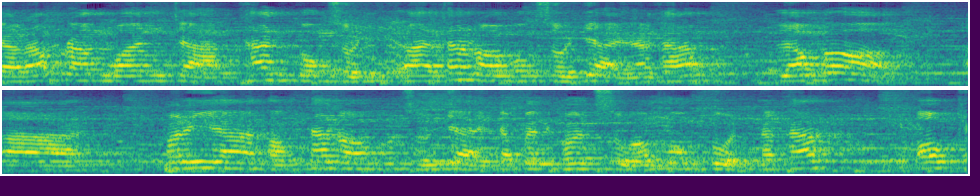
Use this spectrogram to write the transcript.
จะรับรางวัลจากท่านกงสุลอ่าท่านรองกงสุลใหญ่นะครับ แล้วก็อ่าภรรยาของท่านรองกงสุลใหญ่จะเป็นคนสวมมงกุฎนะครับโอเค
